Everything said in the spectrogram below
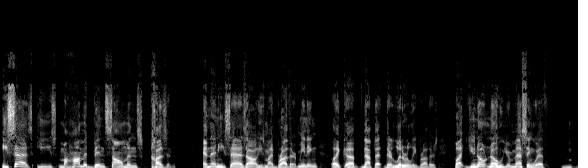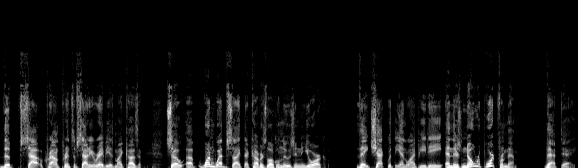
He says he's Mohammed bin Salman's cousin. And then he says, "Oh, he's my brother," meaning like uh, not that they're literally brothers but you don't know who you're messing with. The Sa- Crown Prince of Saudi Arabia is my cousin. So, uh, one website that covers local news in New York, they checked with the NYPD, and there's no report from them that day,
